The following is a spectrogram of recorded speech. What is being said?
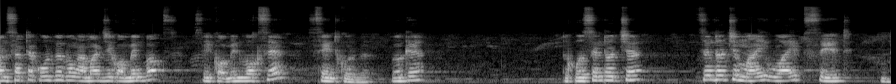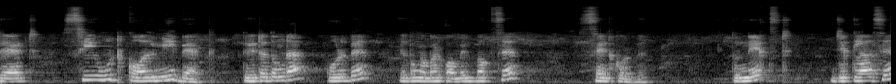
আনসারটা করবে এবং আমার যে কমেন্ট বক্স সেই কমেন্ট বক্সে সেন্ড করবে ওকে তো কোশ্চেনটা হচ্ছে কোশ্চেনটা হচ্ছে my wife said that she would call me back তো এটা তোমরা করবে এবং আমার কমেন্ট বক্সে সেন্ড করবে। তো নেক্সট যে ক্লাসে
